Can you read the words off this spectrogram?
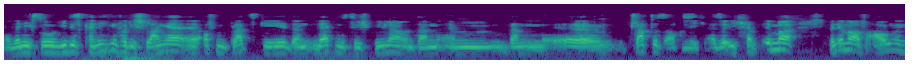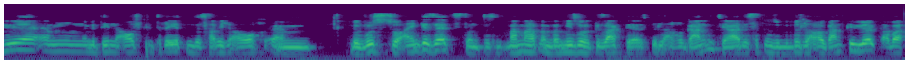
wenn ich so wie das Kaninchen vor die Schlange äh, auf den Platz gehe, dann merken es die Spieler und dann ähm, dann äh, klappt es auch nicht. Also ich habe immer bin immer auf Augenhöhe ähm, mit denen aufgetreten. Das habe ich auch ähm, bewusst so eingesetzt. Und das, manchmal hat man bei mir so gesagt, der ist ein bisschen arrogant, ja, das hat dann so ein bisschen arrogant gewirkt, aber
